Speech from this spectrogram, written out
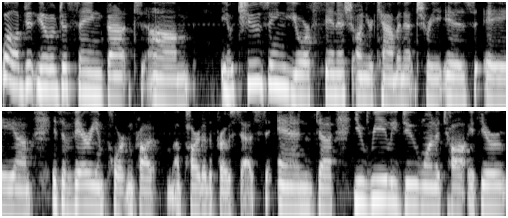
Well, I'm just you know I'm just saying that um, you know choosing your finish on your cabinetry is a um, is a very important pro- a part of the process. And uh, you really do want to talk if you're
